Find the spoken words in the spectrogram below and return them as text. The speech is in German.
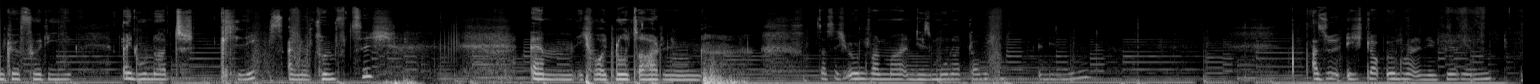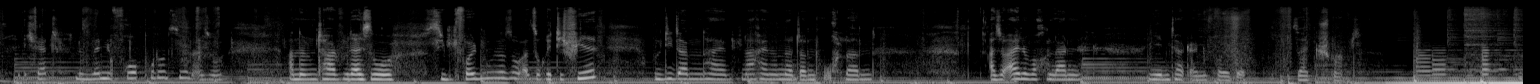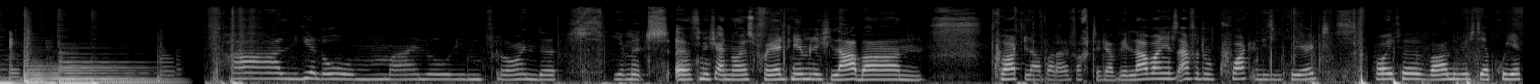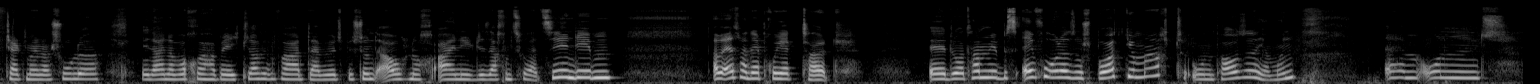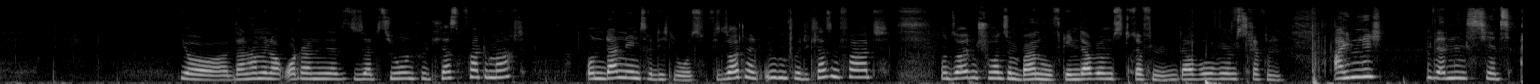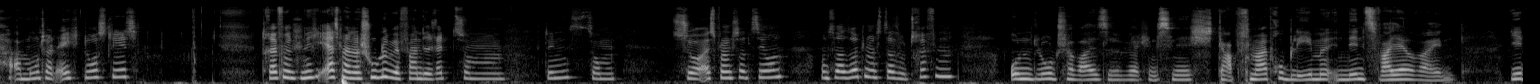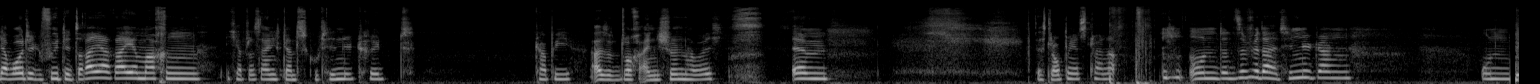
danke für die 100 Klicks, 51. Ähm, ich wollte nur sagen, dass ich irgendwann mal in diesem Monat, glaube ich, in diesem Monat. Also ich glaube irgendwann in den Ferien. Ich werde eine Wende vorproduzieren, also an einem Tag vielleicht so sieben Folgen oder so, also richtig viel. Und die dann halt nacheinander dann hochladen. Also eine Woche lang jeden Tag eine Folge. Seid gespannt. Hallo, meine lieben Freunde. Hiermit öffne ich ein neues Projekt, nämlich Labern. Quad labern einfach, Digga. Wir labern jetzt einfach nur Quad in diesem Projekt. Heute war nämlich der Projekttag meiner Schule. In einer Woche habe ich Klassenfahrt. Da wird es bestimmt auch noch einige Sachen zu erzählen geben. Aber erstmal der Projekttag. Äh, dort haben wir bis 11 Uhr oder so Sport gemacht. Ohne Pause. Ja, moin. Ähm, und ja, dann haben wir noch Organisation für die Klassenfahrt gemacht. Und dann ging es richtig los. Wir sollten halt üben für die Klassenfahrt und sollten schon mal zum Bahnhof gehen, da wir uns treffen. Da, wo wir uns treffen. Eigentlich, wenn es jetzt am Montag echt losgeht, treffen wir uns nicht erstmal in der Schule. Wir fahren direkt zum Dings, zum, zur S-Bahn-Station. Und zwar sollten wir uns da so treffen. Und logischerweise, wer kennt es nicht, gab es mal Probleme in den Zweierreihen. Jeder wollte gefühlt eine Dreierreihe machen. Ich habe das eigentlich ganz gut hingekriegt. Kapi. Also doch, eigentlich schon habe ich. Ähm, das glaubt mir jetzt keiner. Und dann sind wir da halt hingegangen. Und.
